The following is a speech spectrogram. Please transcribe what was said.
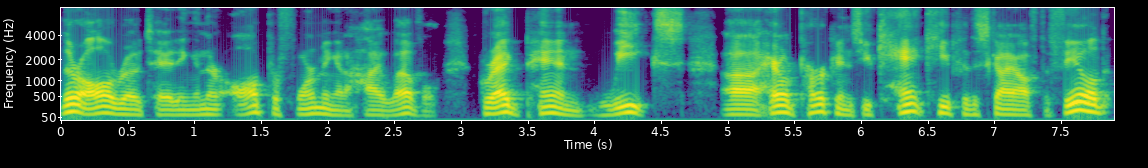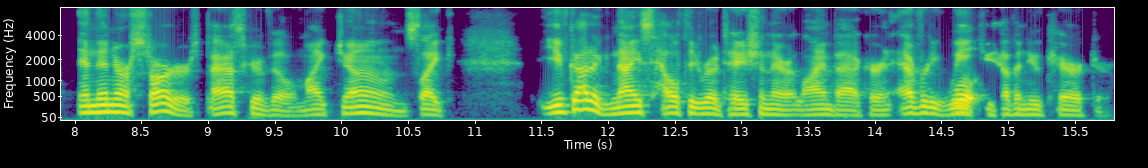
they're all rotating and they're all performing at a high level. Greg Penn, Weeks, uh, Harold Perkins, you can't keep this guy off the field. And then our starters, Baskerville, Mike Jones, like you've got a nice healthy rotation there at linebacker, and every week well, you have a new character.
